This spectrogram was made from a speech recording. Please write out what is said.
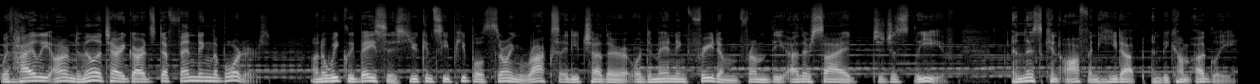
with highly armed military guards defending the borders. On a weekly basis, you can see people throwing rocks at each other or demanding freedom from the other side to just leave. And this can often heat up and become ugly,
